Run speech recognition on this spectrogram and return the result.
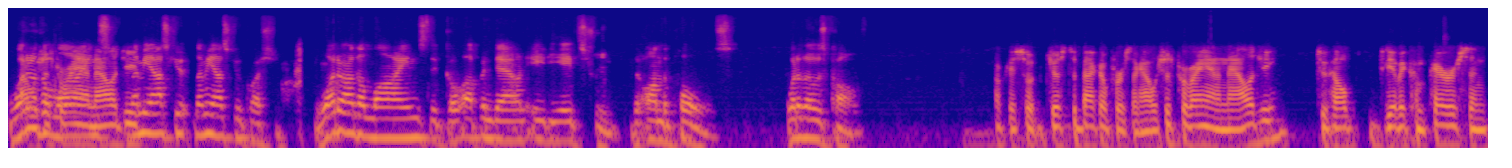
What I are the just providing an lines? analogy. Let me ask you, let me ask you a question. What are the lines that go up and down 88th Street that on the poles? What are those called? Okay, so just to back up for a second, I was just providing an analogy to help give a comparison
